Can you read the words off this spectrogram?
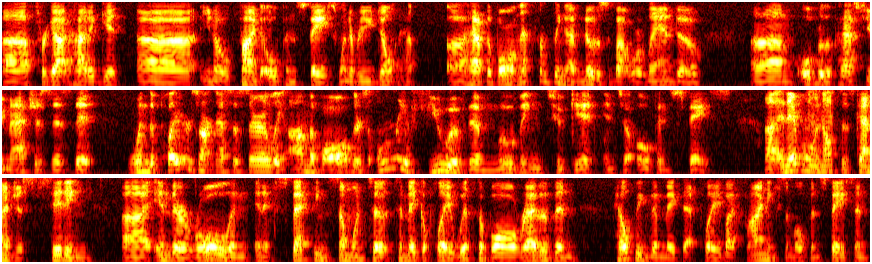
uh, forgot how to get, uh, you know, find open space whenever you don't ha- uh, have the ball. And that's something I've noticed about Orlando um, over the past few matches is that when the players aren't necessarily on the ball, there's only a few of them moving to get into open space. Uh, and everyone else is kind of just sitting uh, in their role and, and expecting someone to, to make a play with the ball rather than helping them make that play by finding some open space. And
